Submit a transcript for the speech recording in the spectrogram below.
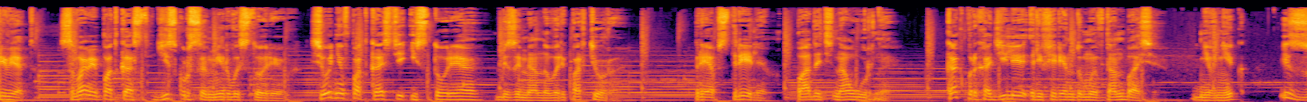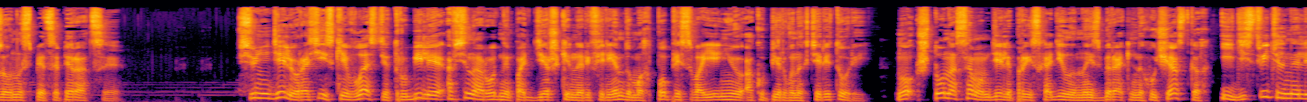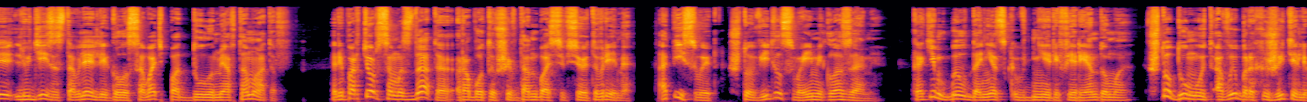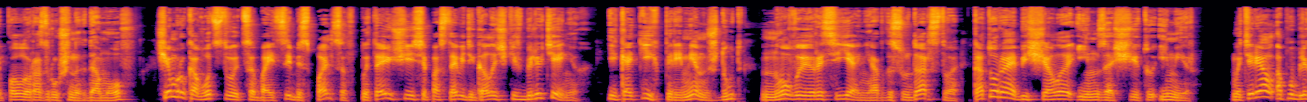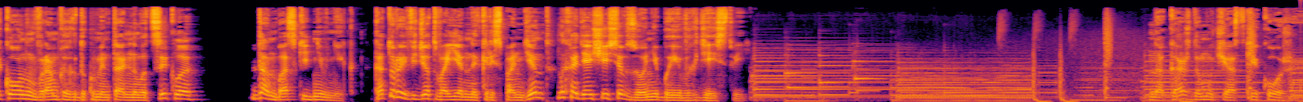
Привет! С вами подкаст «Дискурса. Мир в историях». Сегодня в подкасте история безымянного репортера. При обстреле падать на урны. Как проходили референдумы в Донбассе? Дневник из зоны спецоперации. Всю неделю российские власти трубили о всенародной поддержке на референдумах по присвоению оккупированных территорий. Но что на самом деле происходило на избирательных участках и действительно ли людей заставляли голосовать под дулами автоматов? Репортер сам издата, работавший в Донбассе все это время, описывает, что видел своими глазами. Каким был Донецк в дни референдума, что думают о выборах жители полуразрушенных домов, чем руководствуются бойцы без пальцев, пытающиеся поставить галочки в бюллетенях, и каких перемен ждут новые россияне от государства, которое обещало им защиту и мир. Материал опубликован в рамках документального цикла «Донбасский дневник» который ведет военный корреспондент, находящийся в зоне боевых действий. На каждом участке кожи.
